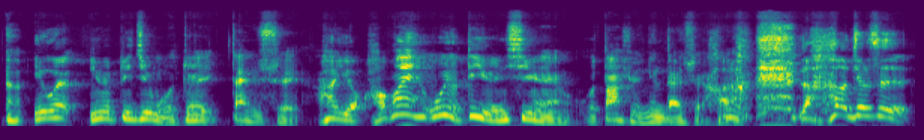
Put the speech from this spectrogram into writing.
呃，因为因为毕竟我对淡水还有好，哎，我有地缘性哎，我大学念淡水好了，嗯、然后就是。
